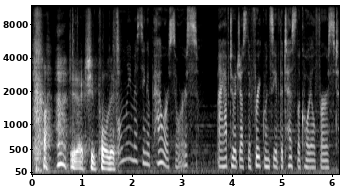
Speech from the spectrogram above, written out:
you actually pulled it. Only missing a power source. I have to adjust the frequency of the Tesla coil first.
